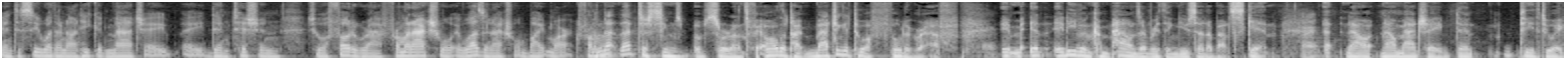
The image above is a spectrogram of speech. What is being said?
And to see whether or not he could match a, a dentition to a photograph from an actual, it was an actual bite mark. From and that, that just seems absurd on its face all the time. Matching it to a photograph, it, it, it even compounds everything you said about skin. Right. Uh, now, now match a dent, teeth to a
